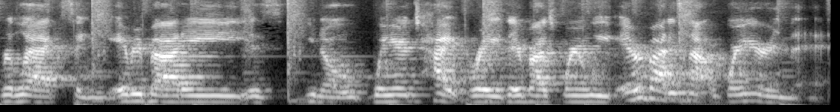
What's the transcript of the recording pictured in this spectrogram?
relaxing, everybody is, you know, wearing tight braids, everybody's wearing weave. Everybody's not wearing that.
